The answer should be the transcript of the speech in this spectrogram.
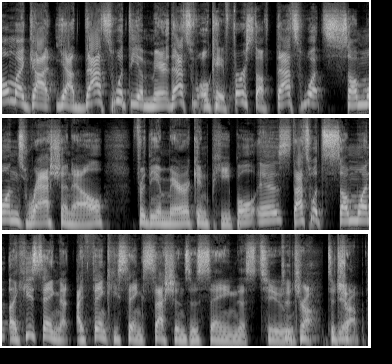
Oh my God. Yeah, that's what the Amer that's okay. First off, that's what someone's rationale for the American people is. That's what someone like he's saying that I think he's saying Sessions is saying this to, To Trump, To yeah. Trump.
